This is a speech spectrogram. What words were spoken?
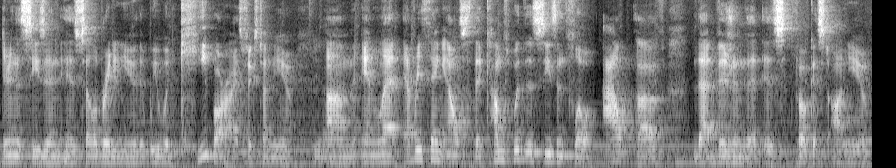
during this season is celebrating you, that we would keep our eyes fixed on you Yeah. um, and let everything else that comes with this season flow out of that vision that is focused on you.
